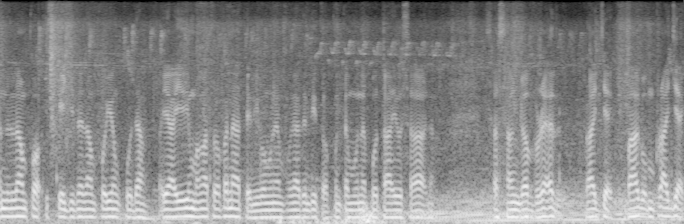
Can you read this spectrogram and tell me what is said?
Ano lang po, schedule na lang po yung kulang. Kaya yung mga tropa natin, iwan muna po natin dito. Punta muna po tayo sa ano, sa San Gabriel project, bagong project.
